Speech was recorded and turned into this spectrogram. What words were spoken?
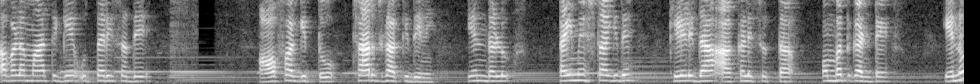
ಅವಳ ಮಾತಿಗೆ ಉತ್ತರಿಸದೆ, ಆಫ್ ಆಗಿತ್ತು, ಚಾರ್ಜ್ಗೆ ಹಾಕಿದ್ದೀನಿ, ಎಂದಳು. ಟೈಮ್ ಎಷ್ಟಾಗಿದೆ? ಕೇಳಿದ ಆಕಳಿಸುತ್ತಾ. ಒಂಬತ್ತು ಗಂಟೆ. ಏನು?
